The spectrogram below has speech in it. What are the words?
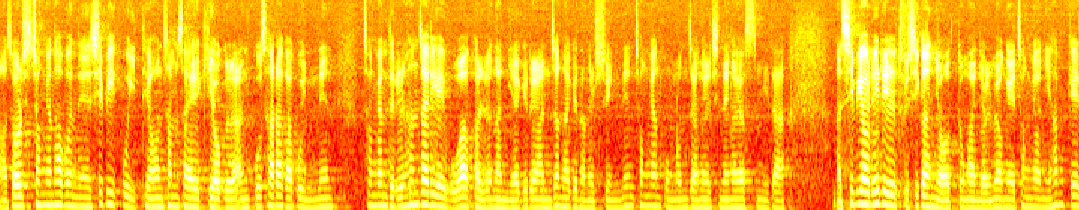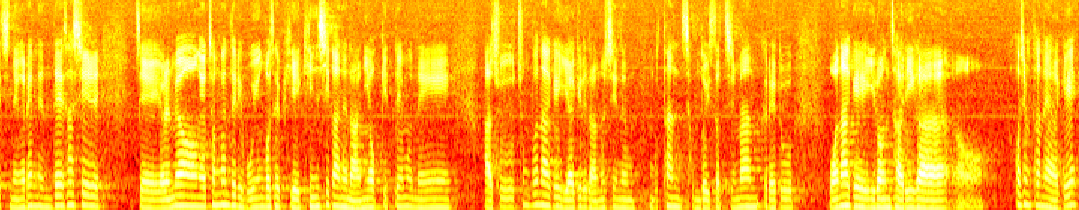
어, 서울시 청년허브는 12구 이태원 참사의 기억을 안고 살아가고 있는 청년들을 한 자리에 모아 관련한 이야기를 안전하게 나눌 수 있는 청년 공론장을 진행하였습니다. 12월 1일 2시간여 동안 10명의 청년이 함께 진행을 했는데 사실 이제 10명의 청년들이 모인 것에 비해 긴 시간은 아니었기 때문에 아주 충분하게 이야기를 나누지는 못한 점도 있었지만 그래도 워낙에 이런 자리가 어, 허심탄회하게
